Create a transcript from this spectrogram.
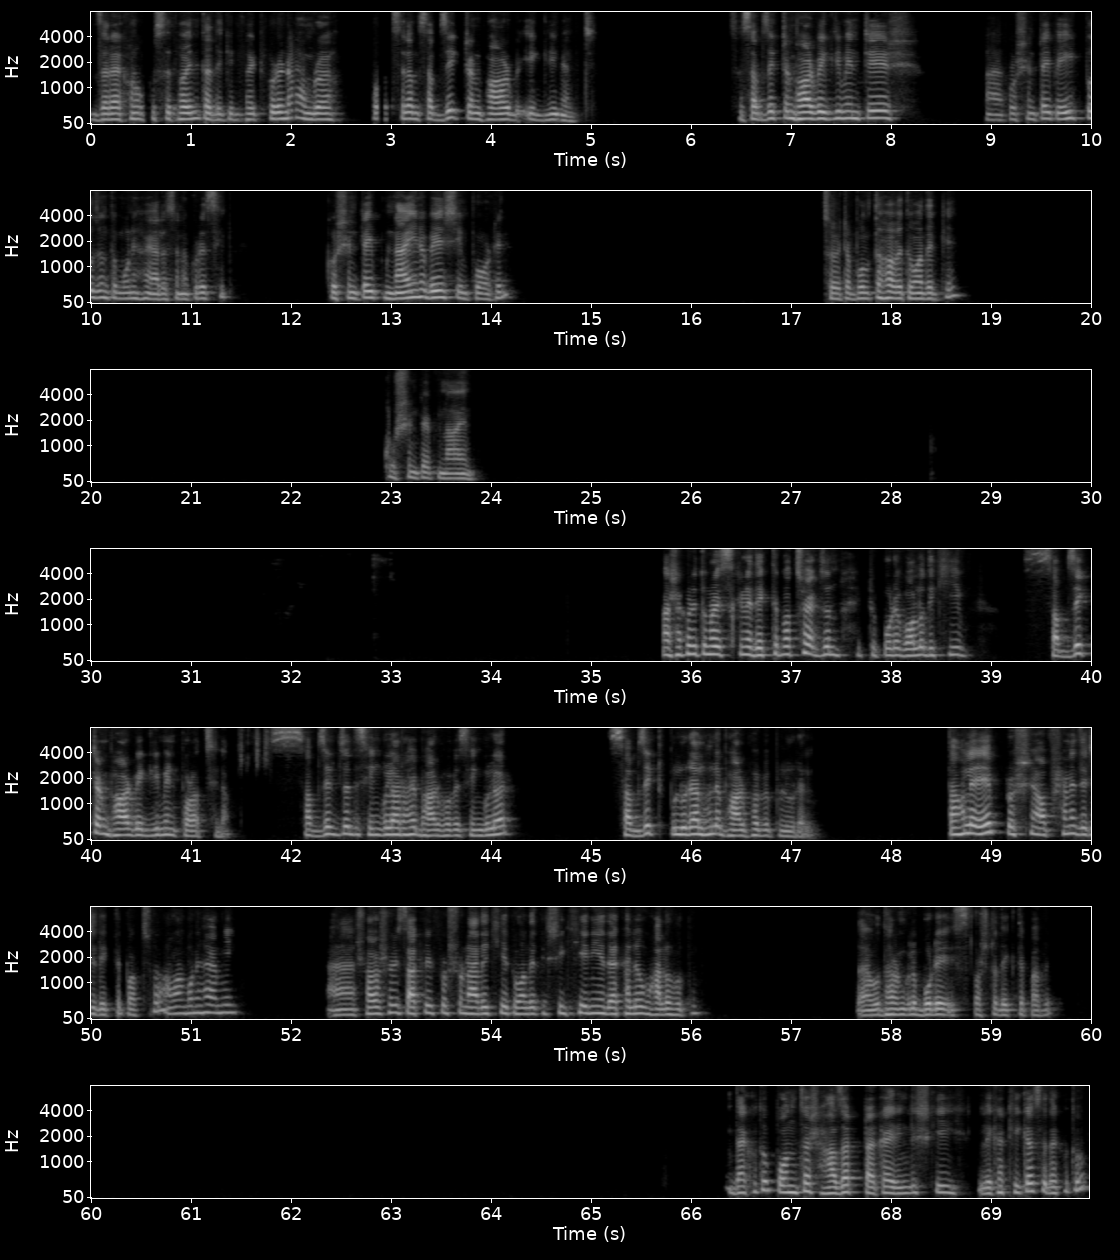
যারা এখন উপস্থিত হয়নি, তাদেরকে ইনভাইট করে নাও। আমরা পড়ছিলাম subject and verb agreement subject and verb এগ্রিমেন্টের question type eight পর্যন্ত মনে হয় আলোচনা করেছি। কোশ্চেন টাইপ নাইনও বেশ ইম্পর্টেন্ট সো এটা বলতে হবে তোমাদেরকে। কোশ্চেন টাইপ নাইন আশা করি তোমরা স্ক্রিনে দেখতে পাচ্ছ, একজন একটু পড়ে বলো দেখি সাবজেক্ট অ্যান্ড ভার্ব এগ্রিমেন্ট পড়াচ্ছিলাম। সাবজেক্ট যদি সিঙ্গুলার হয় ভার্ব হবে সিঙ্গুলার সাবজেক্ট প্লুরাল হলে ভার্ব হবে প্লুরাল তাহলে প্রশ্নে অপশানে যেটি দেখতে পাচ্ছ, আমার মনে হয় আমি সরাসরি চাকরির প্রশ্ন না দেখিয়ে তোমাদেরকে শিখিয়ে নিয়ে দেখালেও ভালো হতো। উদাহরণগুলো বোর্ডে স্পষ্ট দেখতে পাবে। দেখো তো পঞ্চাশ হাজার টাকার ইংলিশ কি লেখা ঠিক আছে? দেখো তো।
